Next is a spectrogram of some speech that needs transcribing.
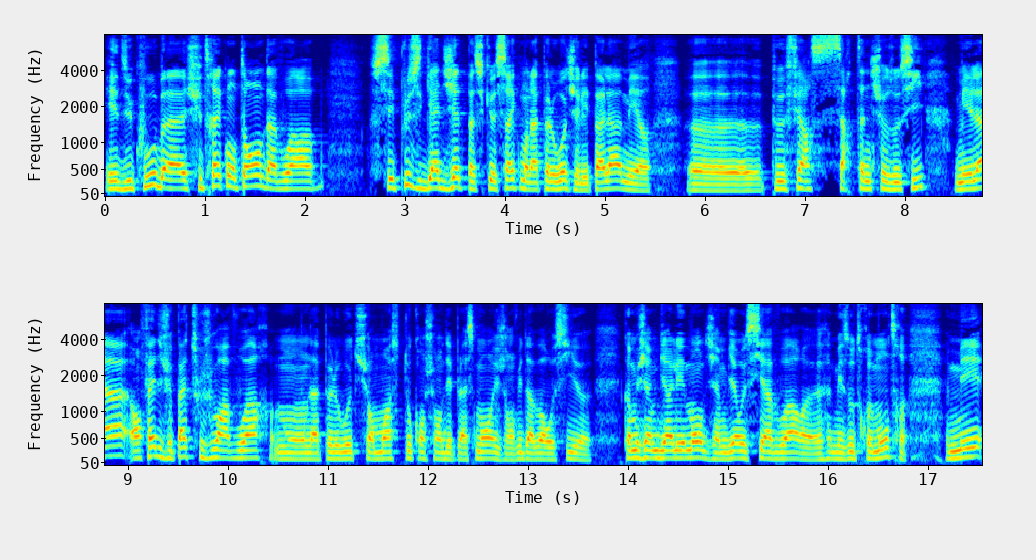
Et du coup, bah, je suis très content d'avoir c'est plus gadget parce que c'est vrai que mon Apple Watch elle est pas là mais euh, euh, peut faire certaines choses aussi. Mais là en fait je vais pas toujours avoir mon Apple Watch sur moi surtout quand je suis en déplacement et j'ai envie d'avoir aussi euh, comme j'aime bien les montres j'aime bien aussi avoir mes autres montres. Mais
